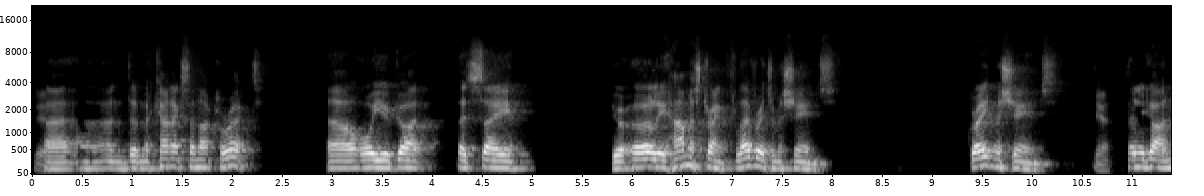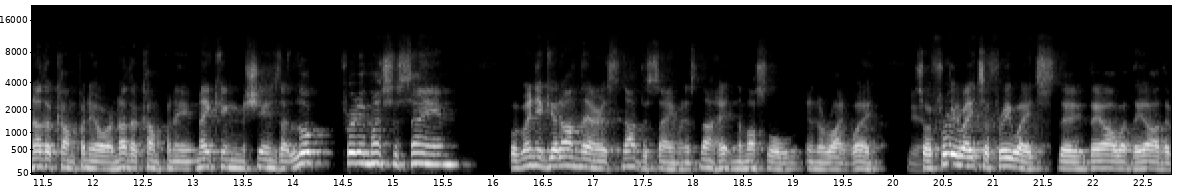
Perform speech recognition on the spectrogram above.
Yeah. Uh, and the mechanics are not correct. Uh, or you've got, let's say, your early hammer strength leverage machines, great machines. Yeah. Then you got another company or another company making machines that look pretty much the same, but when you get on there, it's not the same and it's not hitting the muscle in the right way. Yeah. So free weights are free weights. They, they are what they are. They,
